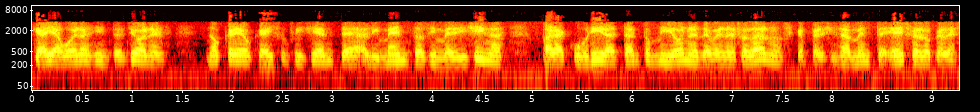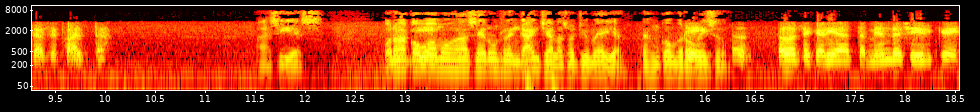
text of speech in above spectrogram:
que haya buenas intenciones, no creo que hay suficientes alimentos y medicinas para cubrir a tantos millones de venezolanos que precisamente eso es lo que les hace falta. Así es. Bueno, Jacobo, vamos a hacer un reenganche a las ocho y media. Es un compromiso. solo te quería también decir que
